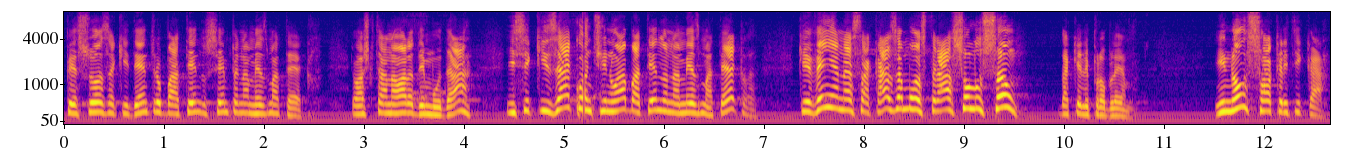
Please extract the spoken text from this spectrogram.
pessoas aqui dentro batendo sempre na mesma tecla. Eu acho que está na hora de mudar. E se quiser continuar batendo na mesma tecla, que venha nessa casa mostrar a solução daquele problema. E não só criticar.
